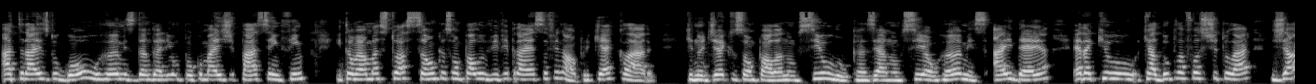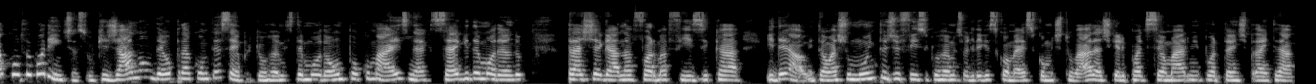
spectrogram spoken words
atrás do gol, o Rames dando ali um pouco mais de passe, enfim. Então, é uma situação que o São Paulo vive para essa final, porque é claro, que no dia que o São Paulo anuncia o Lucas e anuncia o Rames, a ideia era que, o, que a dupla fosse titular já contra o Corinthians, o que já não deu para acontecer, porque o Rames demorou um pouco mais, né? Segue demorando para chegar na forma física ideal. Então, acho muito difícil que o Ramos Rodrigues comece como titular. Acho que ele pode ser uma arma importante para entrar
